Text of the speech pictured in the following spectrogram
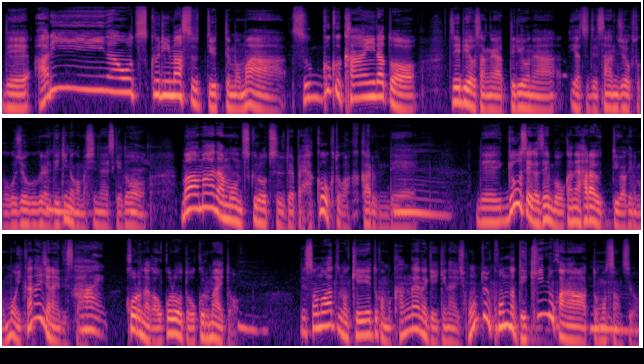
でアリーナを作りますって言ってもまあすっごく簡易だとゼビオさんがやってるようなやつで30億とか50億ぐらいできるのかもしれないですけど、はいまあまあなもん作ろうとするとやっぱり100億とかかかるんで、うん。で行政が全部お金払うっていうわけにももういかないじゃないですか、はい、コロナが起ころうと起こる前と。うん。でその後の経営とかも考えなきゃいけないし本当にこんなできんのかなと思ってたんですよ。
